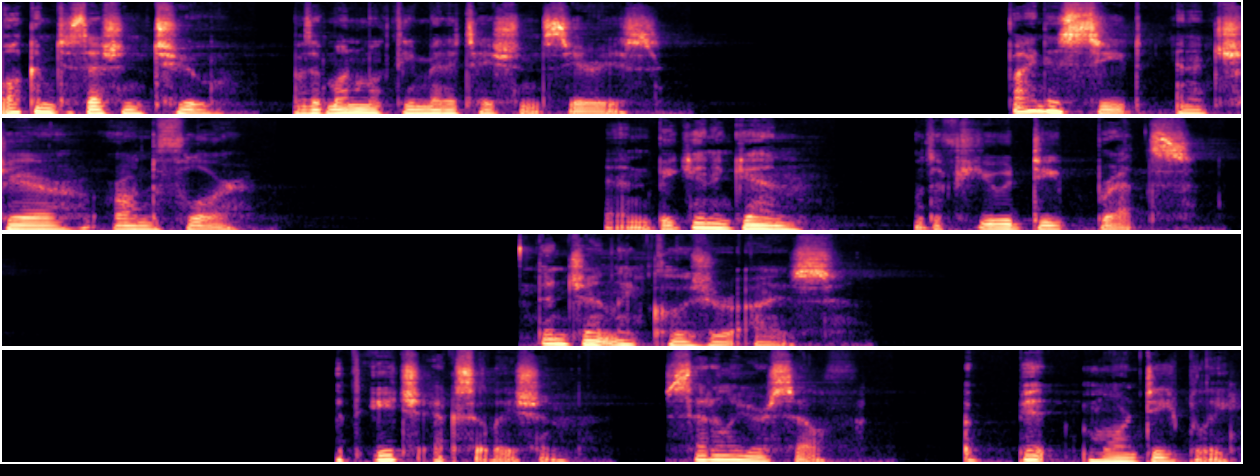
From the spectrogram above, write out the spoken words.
Welcome to session two of the Manmukti meditation series. Find a seat in a chair or on the floor and begin again with a few deep breaths. Then gently close your eyes. With each exhalation, settle yourself a bit more deeply,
